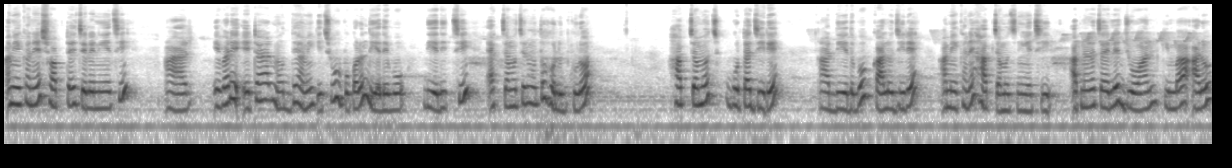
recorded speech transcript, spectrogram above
আমি এখানে সবটাই চেলে নিয়েছি। আর এবারে এটার মধ্যে আমি কিছু উপকরণ দিয়ে দেব। দিয়ে দিচ্ছি এক চামচের মতো হলুদ গুঁড়ো, হাফ চামচ গোটা জিরে, আর দিয়ে দেবো কালো জিরে। আমি এখানে হাফ চামচ নিয়েছি। আপনারা চাইলে জোয়ান কিংবা আরও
